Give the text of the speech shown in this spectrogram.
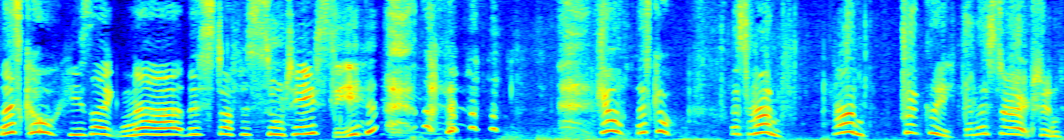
Let's go. He's like, nah, this stuff is so tasty. go, let's go. Let's run. Run quickly in this direction.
